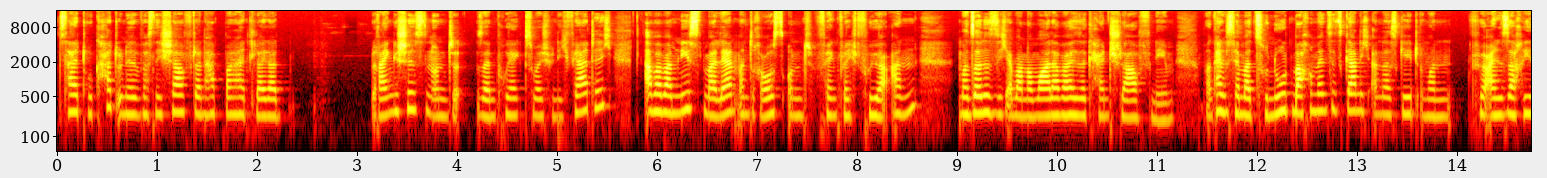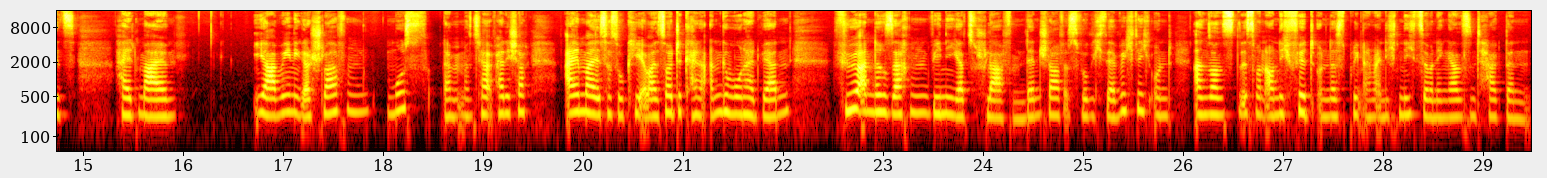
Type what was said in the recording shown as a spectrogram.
Zeitdruck hat und etwas nicht schafft, dann hat man halt leider reingeschissen und sein Projekt zum Beispiel nicht fertig. Aber beim nächsten Mal lernt man draus und fängt vielleicht früher an. Man sollte sich aber normalerweise keinen Schlaf nehmen. Man kann es ja mal zur Not machen, wenn es jetzt gar nicht anders geht und man für eine Sache jetzt halt mal ja, weniger schlafen muss, damit man es fertig schafft. Einmal ist das okay, aber es sollte keine Angewohnheit werden, für andere Sachen weniger zu schlafen. Denn Schlaf ist wirklich sehr wichtig und ansonsten ist man auch nicht fit und das bringt einem eigentlich nichts, wenn man den ganzen Tag dann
